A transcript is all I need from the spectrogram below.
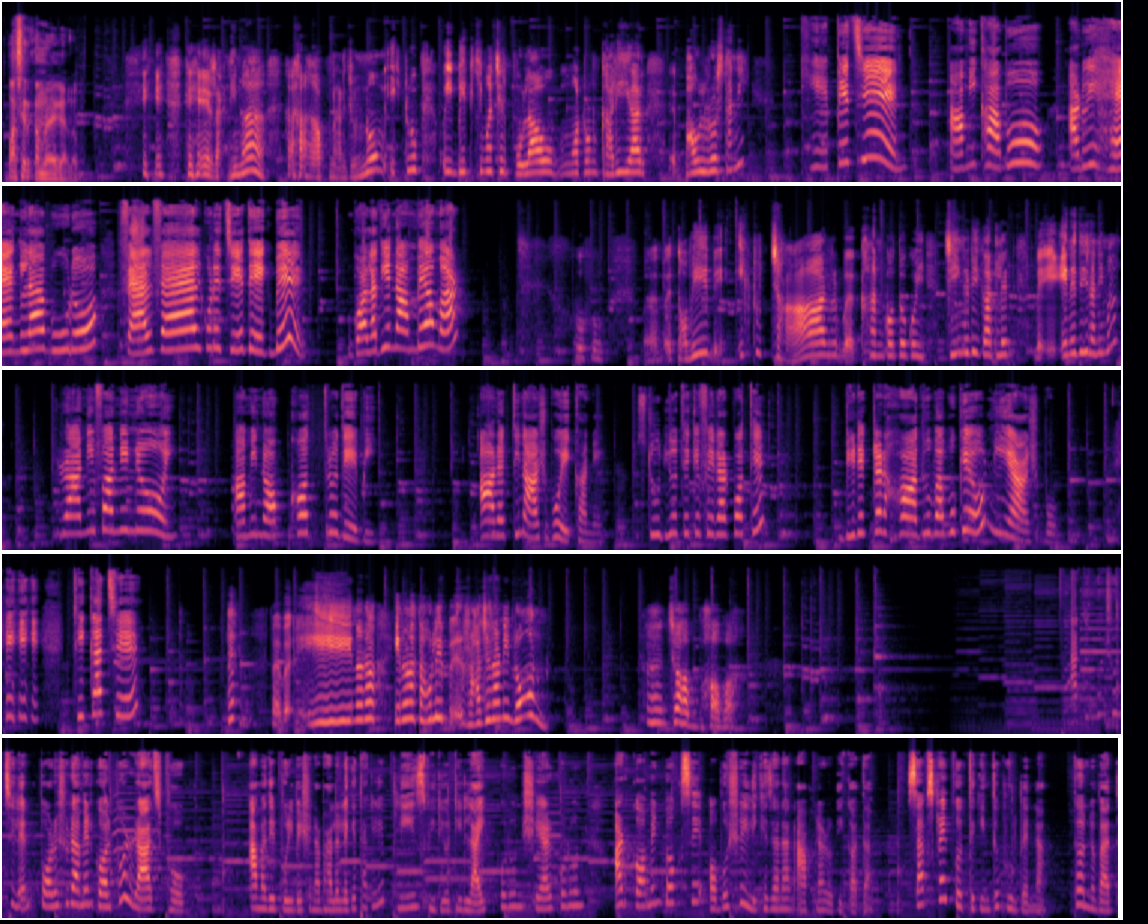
পাশের কামরায় গেল। রানিমা আপনার জন্য একটু ওই ভেটকি মাছের পোলাও মটন কারি আর বাউল রোস্ট আনি। খেপেছেন? আমি খাব। আর ওই হ্যাংলা বুড়ো ফ্যাল ফ্যাল করে চেয়ে দেখবে? গলা দিয়ে নামবে আমার। ওহো তবে একটু চার খান কতক ওই চিংড়ি কাটলেট এনে দিই রানিমা। রানী ফানি নই আমি নক্ষত্র দেবী আর একদিন আসব এখানে স্টুডিও থেকে ফেরার পথে ডিরেক্টর হাদু বাবুকেও নিয়ে আসব। ঠিক আছে? এনারা এনারা তাহলে রাজারানী নন? হ্যাঁ, যা বাবা। শুনছিলেন পরশুরামের গল্প রাজভোগ। আমাদের পরিবেশনা ভালো লেগে থাকলে প্লিজ ভিডিওটি লাইক করুন, শেয়ার করুন, আর কমেন্ট বক্সে অবশ্যই লিখে জানান আপনার অভিজ্ঞতা। সাবস্ক্রাইব করতে কিন্তু ভুলবেন না। ধন্যবাদ।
